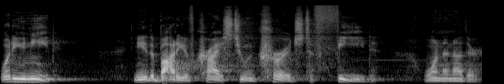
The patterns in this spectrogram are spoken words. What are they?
What do you need? You need the body of Christ to encourage, to feed one another.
